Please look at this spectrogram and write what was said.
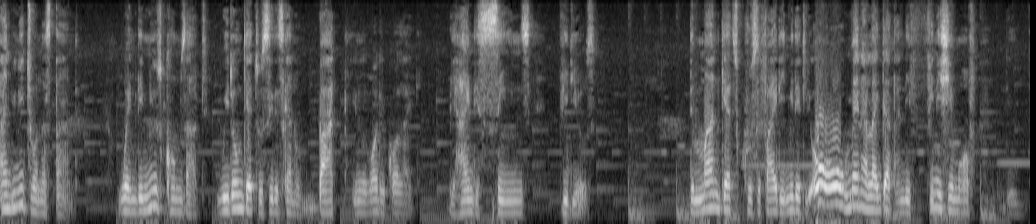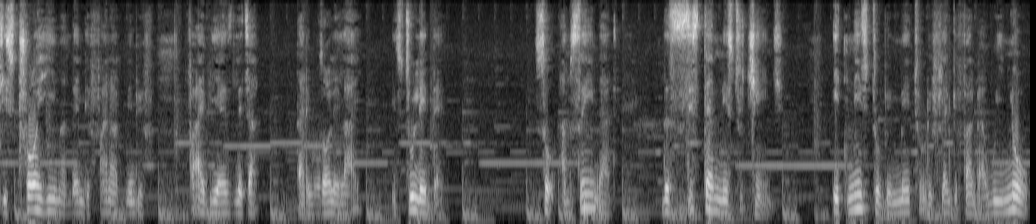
And you need to understand when the news comes out, we don't get to see this kind of back, you know, what you call like behind the scenes videos. The man gets crucified immediately. Oh, oh, men are like that, and they finish him off, they destroy him, and then they find out maybe five years later that it was all a lie. It's too late then. So I'm saying that the system needs to change. It needs to be made to reflect the fact that we know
